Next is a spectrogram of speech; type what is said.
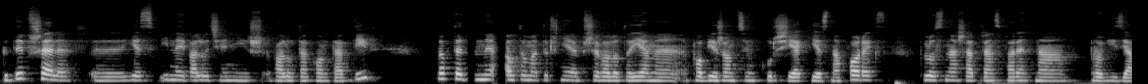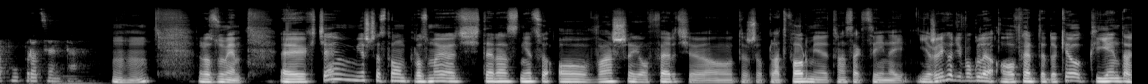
Gdy przelew y, jest w innej walucie niż waluta konta w DIV, to wtedy my automatycznie przewalutujemy po bieżącym kursie, jaki jest na Forex, plus nasza transparentna prowizja 0,5%. Mhm, rozumiem. E, chciałem jeszcze z Tobą porozmawiać teraz nieco o Waszej ofercie, o, też o platformie transakcyjnej. Jeżeli chodzi w ogóle o ofertę, do jakiego klienta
